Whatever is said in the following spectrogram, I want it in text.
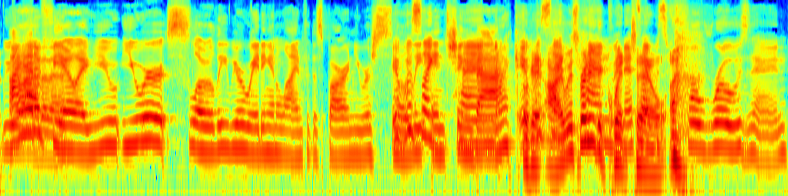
we I had a feeling you you were slowly. We were waiting in a line for this bar, and you were It slowly was like inching 10, back. It Okay, was I like was ready to quit minutes. I too. was frozen,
